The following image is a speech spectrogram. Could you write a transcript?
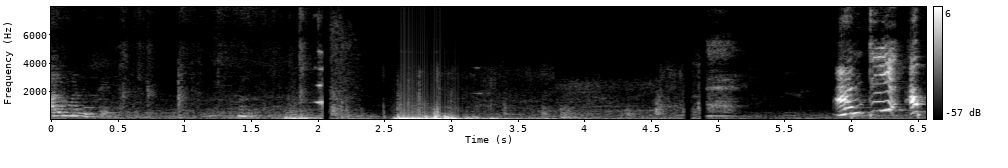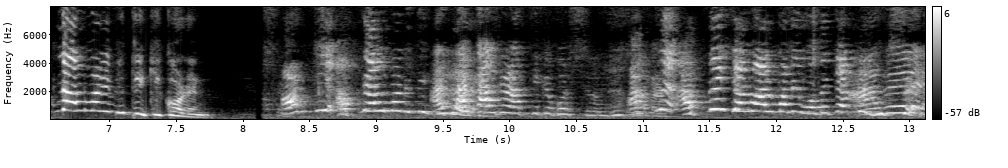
আলমারিতে। আন্টি, আপনি আলমারির ভিতরে কি করেন আন্টি আপনি আলমারিতে কি আর করেন কালকে রাত থেকে বসছিলাম বুঝতে আপনি পারলাম। আপনি কেন আলমারির মধ্যে কেন আরে। ঢুকছেন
